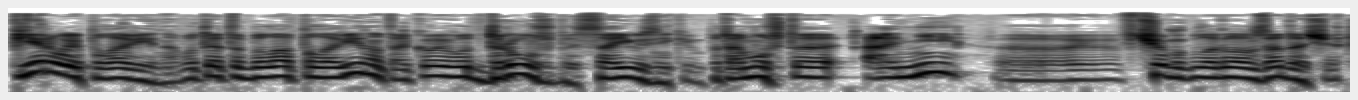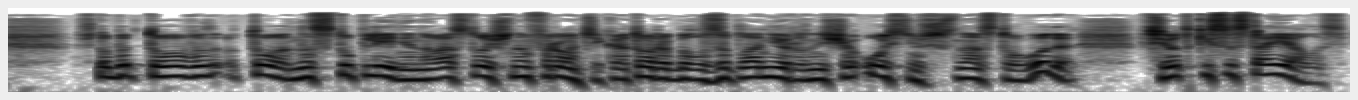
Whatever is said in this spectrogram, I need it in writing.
Первая половина, вот это была половина такой вот дружбы с союзниками, потому что они, э, в чем и была главная задача, чтобы то, то наступление на Восточном фронте, которое было запланировано еще осенью 16 года, все-таки состоялось.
